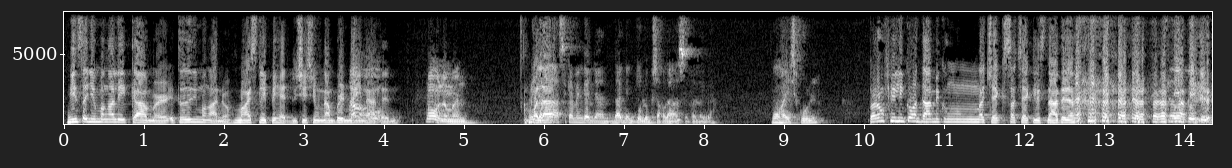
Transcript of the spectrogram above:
Minsan yung mga latecomer, ito din yung mga ano, mga sleepyhead, which is yung number 9 Oo. natin. Oo naman. May Wala- kaklase kami ganyan. Laging tulog sa klase talaga. Nung high school. Parang feeling ko ang dami kong na-check sa checklist natin. Sleepyhead.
